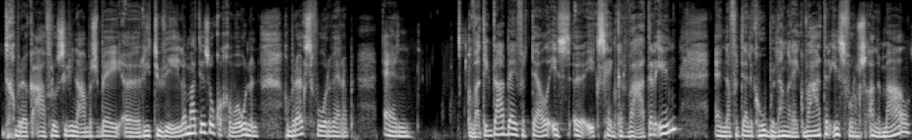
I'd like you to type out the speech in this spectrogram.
het gebruiken Afro-Surinamers bij eh, rituelen. Maar het is ook een gewoon een gebruiksvoorwerp. En wat ik daarbij vertel is, eh, ik schenk er water in. En dan vertel ik hoe belangrijk water is voor ons allemaal.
